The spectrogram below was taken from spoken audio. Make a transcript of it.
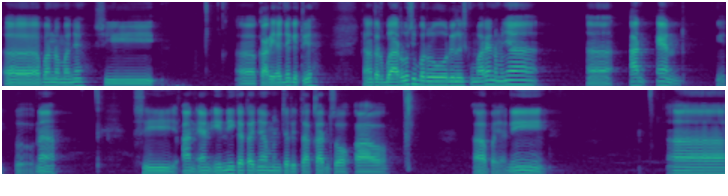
eh apa namanya si eh, karyanya gitu ya. Yang terbaru sih baru rilis kemarin namanya eh, Unend gitu. Nah, si Unend ini katanya menceritakan soal apa ya? Ini eh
